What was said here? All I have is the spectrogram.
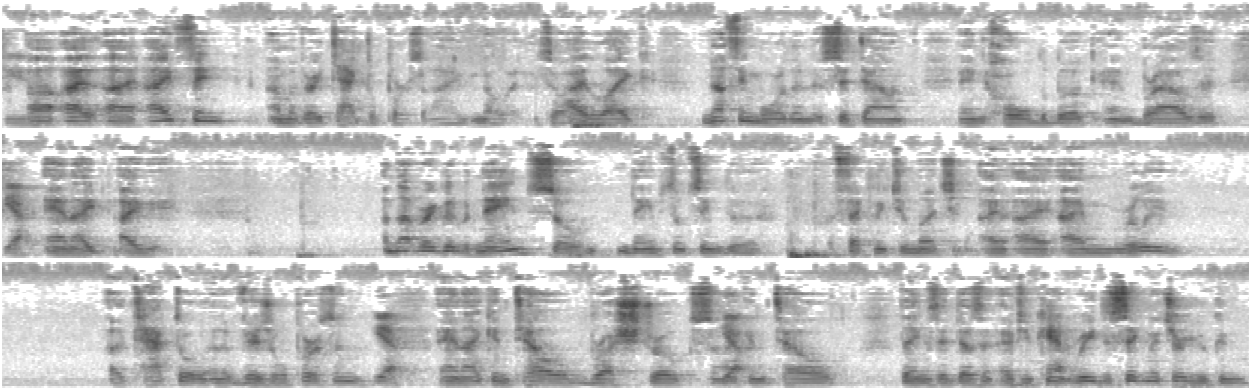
Do you? Uh, I, I I think I'm a very tactile person. I know it, so I like nothing more than to sit down and hold the book and browse it. Yeah. And I I I'm not very good with names, so names don't seem to affect me too much. I, I I'm really a tactile and a visual person. Yeah. And I can tell brush strokes and Yeah. I can tell things that doesn't. If you can't read the signature, you can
